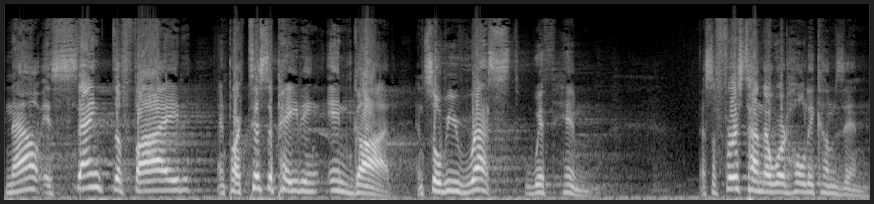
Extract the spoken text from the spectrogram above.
now is sanctified and participating in God. And so we rest with Him. That's the first time that word holy comes in.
